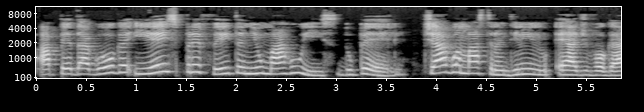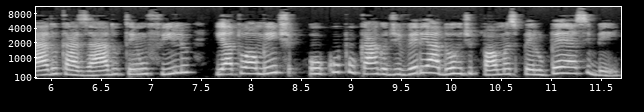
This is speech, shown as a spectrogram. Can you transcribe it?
a pedagoga e ex-prefeita Nilmar Ruiz, do PL. Tiago Amastrandino é advogado, casado, tem um filho e atualmente ocupa o cargo de vereador de Palmas pelo PSB.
